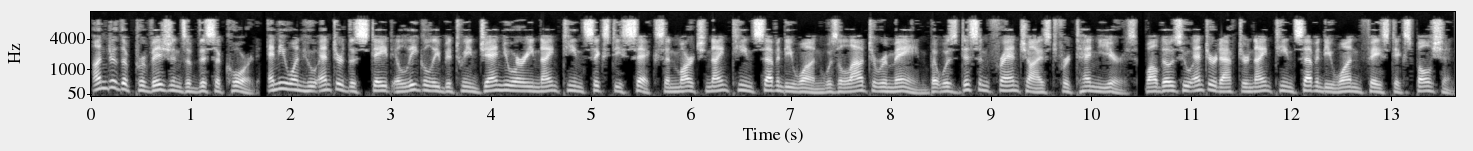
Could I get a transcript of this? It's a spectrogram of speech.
Under the provisions of this accord, anyone who entered the state illegally between January 1966 and March 1971 was allowed to remain but was disenfranchised for 10 years, while those who entered after 1971 faced expulsion.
